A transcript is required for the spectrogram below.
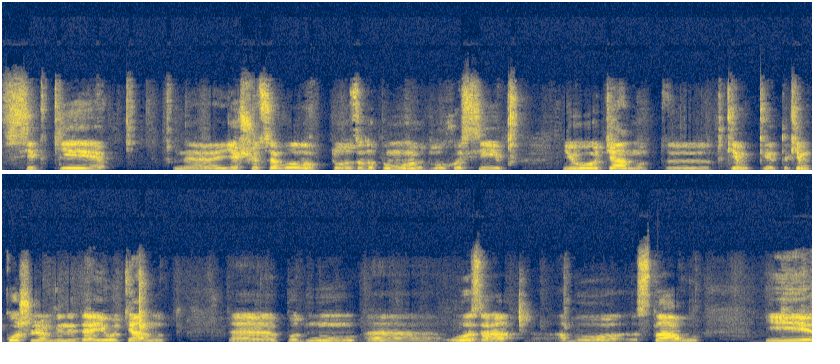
сітки. Е, якщо це волок, то за допомогою двох осіб його тягнуть е, таким, таким кошелем, він іде, його тягнуть е, по дну е, озера або ставу. І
